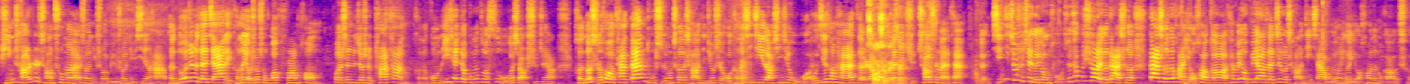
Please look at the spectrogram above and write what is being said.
平常日常出门来说，你说比如说女性哈，很多就是在家里，可能有时候是 work from home，或者甚至就是 part time，可能工一天就工作四五个小时这样。很多时候他单独使用车的场景就是我可能星期一到星期五我接送孩子，然后我再去超市买菜，对，仅仅就是这个用途，所以他不需要一个大车。大车的话油耗高啊，他没有必要在这个场景下我用一个油耗那么高的车。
